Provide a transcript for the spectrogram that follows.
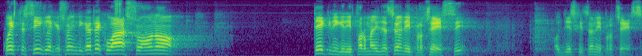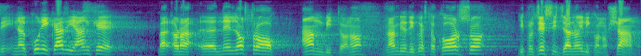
Queste sigle che sono indicate qua sono tecniche di formalizzazione dei processi o di descrizione dei processi, in alcuni casi anche, allora, eh, nel nostro ambito, no? l'ambito di questo corso, i processi già noi li conosciamo,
